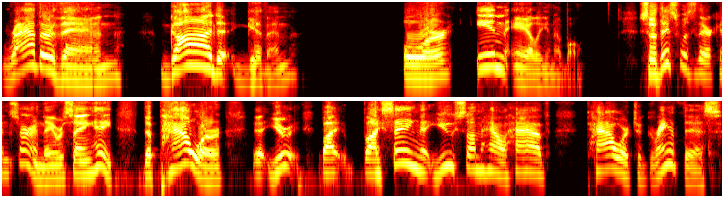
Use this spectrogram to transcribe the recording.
rather than God given or inalienable. So this was their concern. They were saying, "Hey, the power that you're by by saying that you somehow have power to grant this,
